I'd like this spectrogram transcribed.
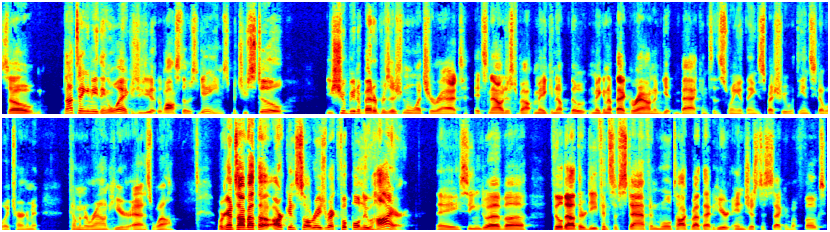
So not taking anything away because you lost those games, but you still you should be in a better position than what you're at. It's now just about making up those making up that ground and getting back into the swing of things, especially with the NCAA tournament coming around here as well. We're going to talk about the Arkansas Razorback football new hire. They seem to have uh, filled out their defensive staff, and we'll talk about that here in just a second. But folks,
